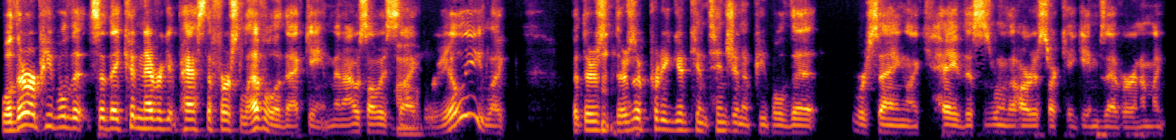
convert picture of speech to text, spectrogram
well, there are people that said they could never get past the first level of that game, and I was always Wow. like, really? Like, but there's Hmm. there's a pretty good contingent of people that were saying like, hey, this is one of the hardest arcade games ever, and I'm like,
